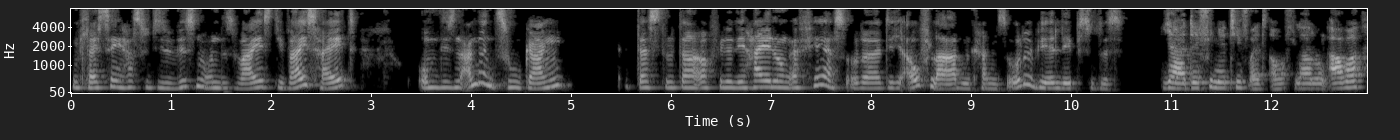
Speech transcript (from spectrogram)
Und gleichzeitig hast du diese Wissen und das Weiß, die Weisheit, um diesen anderen Zugang dass du da auch wieder die Heilung erfährst oder dich aufladen kannst, oder? Wie erlebst du das? Ja, definitiv als Aufladung. Aber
